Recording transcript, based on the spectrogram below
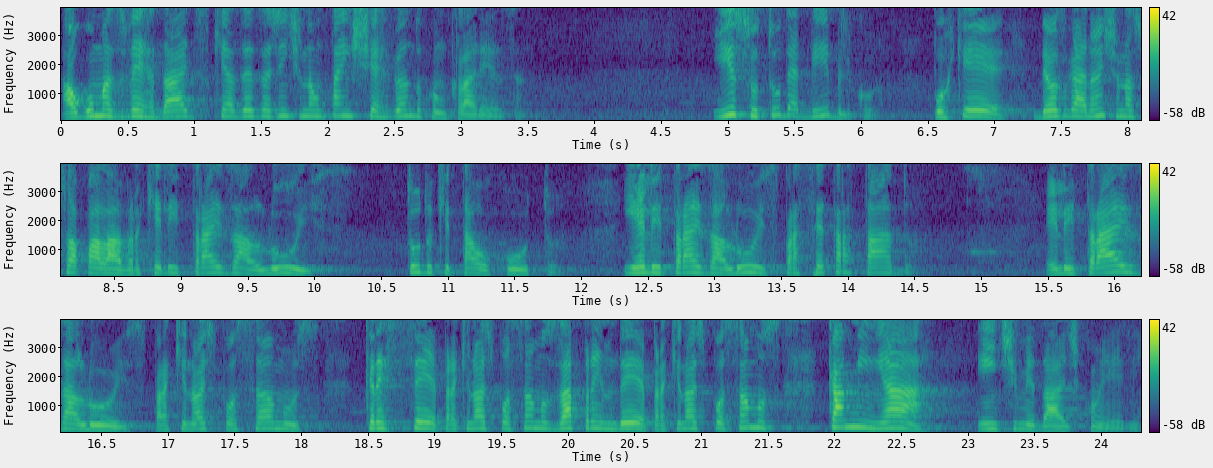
algumas verdades que às vezes a gente não está enxergando com clareza. Isso tudo é bíblico, porque Deus garante na Sua palavra que Ele traz à luz tudo que está oculto, e Ele traz à luz para ser tratado. Ele traz à luz para que nós possamos crescer, para que nós possamos aprender, para que nós possamos caminhar intimidade com Ele.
